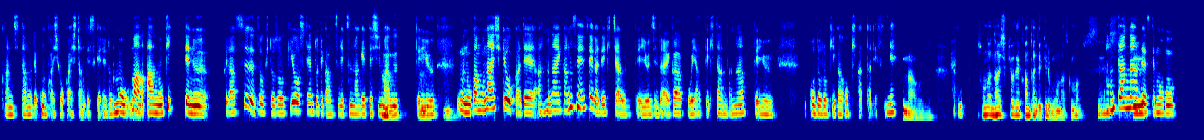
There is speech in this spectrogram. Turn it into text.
感じたので、今回紹介したんですけれども、まあ、あの切ってぬプラス臓器と臓器をステントでがっつりつなげてしまうっていうのが、もう内視鏡科であの内科の先生ができちゃうっていう時代がこうやってきたんだなっていう驚きが大きかったですね。なるほど、ね、はいそんな内視鏡で簡単にできるものなんですか、まあ、簡単なんです。でも、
